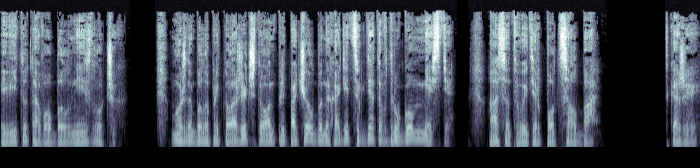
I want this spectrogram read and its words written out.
вид у того был не из лучших. Можно было предположить, что он предпочел бы находиться где-то в другом месте. Асад вытер пот со лба. «Скажи,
